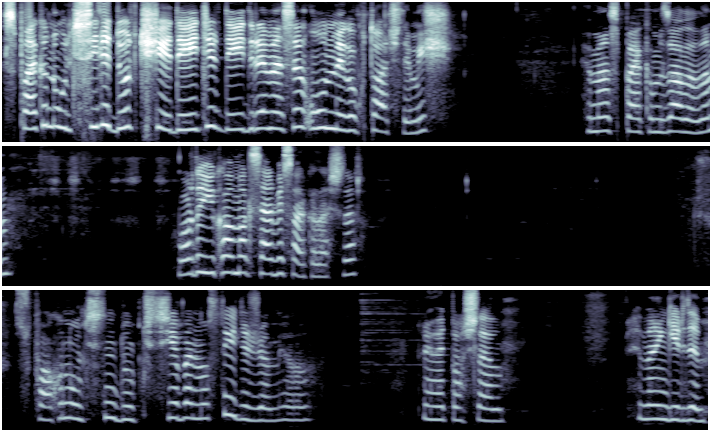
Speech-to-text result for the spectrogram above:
Spike'ın ultisiyle 4 kişiye değdir. Değdiremezsen 10 mega kutu aç demiş. Hemen Spike'ımızı alalım. Bu arada yük almak serbest arkadaşlar. Spike'ın ultisini 4 kişiye ben nasıl değdireceğim ya? Evet başlayalım. Hemen girdim.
